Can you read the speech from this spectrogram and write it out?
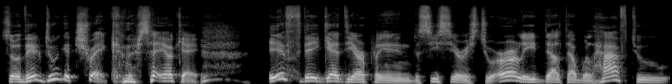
So they're doing a trick. They're saying, okay, if they get the airplane in the C series too early, Delta will have to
